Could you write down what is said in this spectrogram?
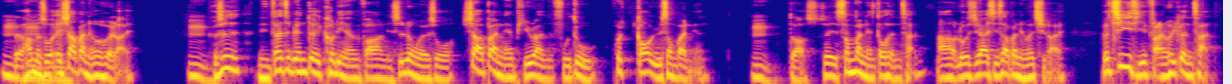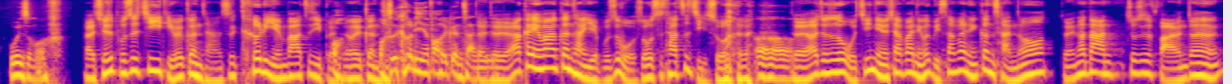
嗯，对他们说，诶下半年会回来，嗯。可是你在这边对科林研发，你是认为说下半年疲软幅度会高于上半年？嗯，对啊，所以上半年都很惨啊。逻辑 IC 下半年会起来，可记忆体反而会更惨，为什么？呃，其实不是记忆体会更惨，是科林研发自己本身会更惨。哦，是科林研发会更惨。对对对，啊，科林研发更惨也不是我说，是他自己说的。嗯嗯。对，他就是说我今年下半年会比上半年更惨哦。对，那当然就是法人真的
